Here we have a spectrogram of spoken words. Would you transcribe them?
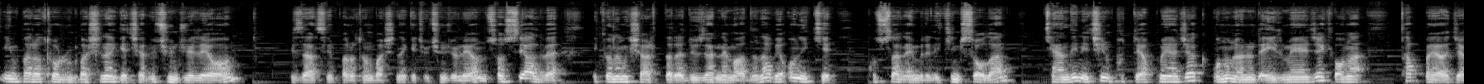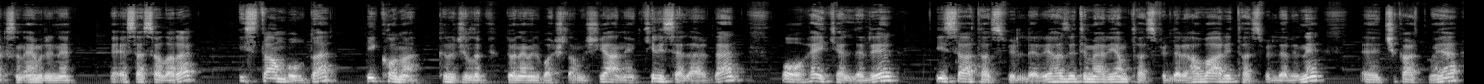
imparatorluğun başına geçen 3. Leon Bizans İmparatorluğu'nun başına geçen 3. Leon sosyal ve ekonomik şartlara düzenleme adına ve 12 kutsal emrin ikincisi olan kendin için put yapmayacak, onun önünde eğilmeyecek ona tapmayacaksın emrini esas alarak İstanbul'da ikona kırıcılık dönemi başlamış. Yani kiliselerden o heykelleri, İsa tasvirleri, Hazreti Meryem tasvirleri, havari tasvirlerini e, çıkartmaya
